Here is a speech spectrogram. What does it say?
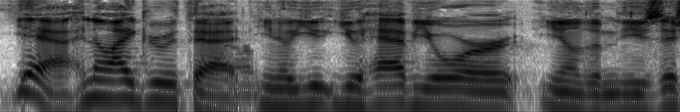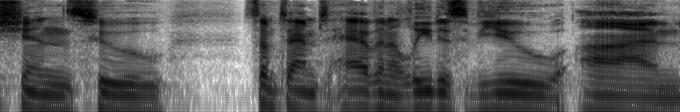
Yeah, no, I agree with that. You know, you you have your you know the musicians who sometimes have an elitist view on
